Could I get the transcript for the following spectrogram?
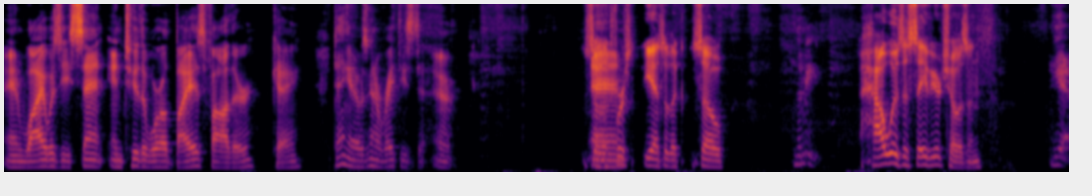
and why was he sent into the world by his father okay dang it i was gonna write these down er, so the first yeah, so the so let me how was the Savior chosen? yeah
